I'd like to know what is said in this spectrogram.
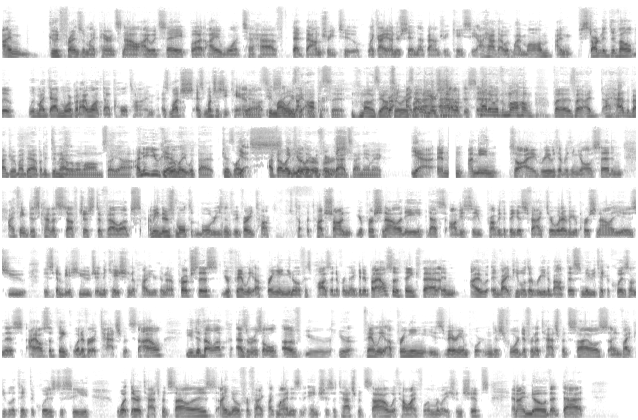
I I'm good friends with my parents now, I would say, but I want to have that boundary too. Like I understand that boundary, Casey. I have that with my mom. I'm starting to develop it with my dad more, but I want that the whole time, as much as much as you can. Yeah, obviously. see, mine was the opposite. Mine was the opposite. Right, where it's I know like, yours is I had, opposite. had it with mom, but I was like, I, I had the boundary with my dad, but I didn't have it with my mom. So yeah, I knew you could Yeah. relate with that because like yes, I felt like even you're like they're with your dad's dynamic. Yeah, and I mean, so I agree with everything y'all said, and I think this kind of stuff just develops. I mean, there's multiple reasons we've already talked t- touched on your personality. That's obviously probably the biggest factor. Whatever your personality is, you is going to be a huge indication of how you're going to approach this. Your family upbringing, you know, if it's positive or negative. But I also think that, and I invite people to read about this and maybe take a quiz on this. I also think whatever attachment style you develop as a result of your your family upbringing is very important. There's four different attachment styles. I invite people to take the quiz to see what their attachment style is. I know for a fact like mine is an anxious attachment style with how I form relationships, and I know that that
